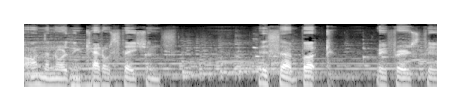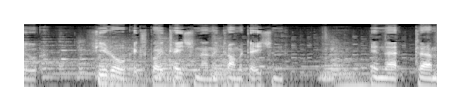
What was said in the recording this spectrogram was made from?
on the northern cattle stations. This uh, book refers to feudal exploitation and accommodation in that um,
